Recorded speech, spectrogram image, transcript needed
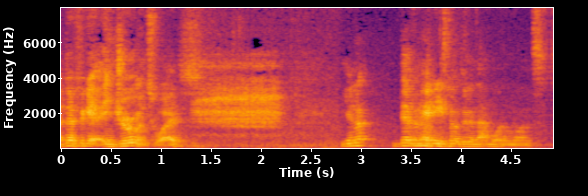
And don't forget, endurance wise, You're not. Devin Haney's not doing that more than once.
